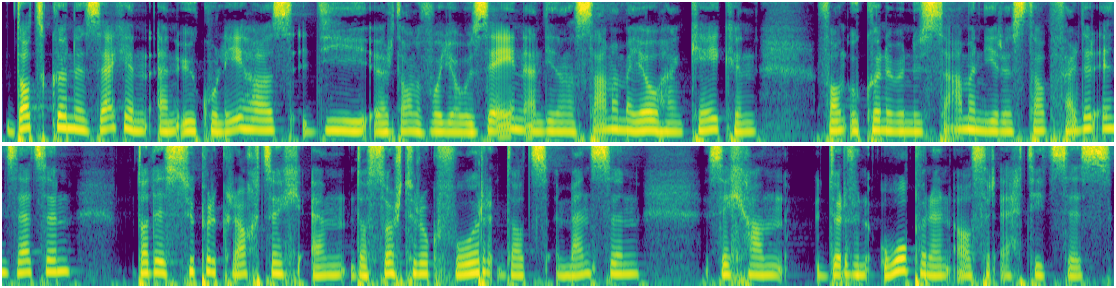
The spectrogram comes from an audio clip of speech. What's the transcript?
Dat kunnen zeggen en uw collega's die er dan voor jou zijn en die dan samen met jou gaan kijken van hoe kunnen we nu samen hier een stap verder inzetten, dat is superkrachtig en dat zorgt er ook voor dat mensen zich gaan durven openen als er echt iets is.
